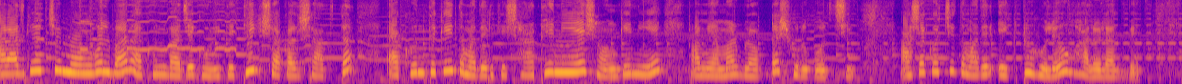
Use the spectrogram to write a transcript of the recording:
আর আজকে হচ্ছে মঙ্গলবার, এখন বাজে ঘড়িতে ঠিক সকাল সাতটা। এখন থেকেই তোমাদেরকে সাথে নিয়ে, সঙ্গে নিয়ে আমি আমার ব্লগটা শুরু করছি। আশা করছি তোমাদের একটু হলেও ভালো লাগবে।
